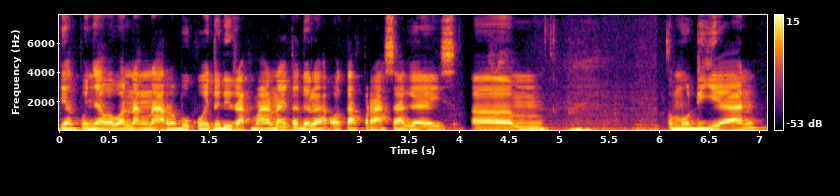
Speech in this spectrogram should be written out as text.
yang punya wewenang naruh buku itu di rak mana itu adalah otak perasa guys. Um, kemudian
